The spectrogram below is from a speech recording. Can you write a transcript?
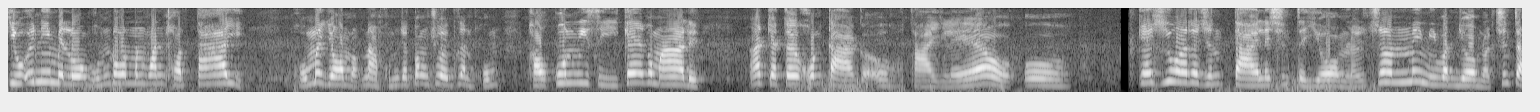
กิลไอ้นี่ไม่ลงผมโดนมันวันช็อตตาย ผมไม่ยอมหรอกนะผมจะต้องช่วยเพื่อนผม เขากุนวีสีแก้ก็มาดิอาจจะเจอคนกากก็โอ้ตายแล้ว โอ้แกคิดว่าถ้าฉันตายแล้วฉันจะยอมเหรอฉันไม่มีวันยอมหรอกฉันจะ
